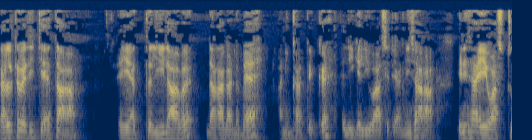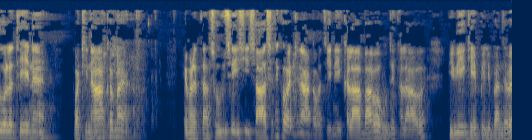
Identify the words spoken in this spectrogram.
රැල්ලට වැටිච්ච ඇතා ඒ ඇත්ත ලීලාව දරා ගන්න බෑ අනිකත් එක්ක එලි ගලි වාසයට යන නිසා ඒ නිසා මේ වස්තු වල තියෙන වටිනාකම එහෙම නැත්නම් සුවිශේෂී ශාසනික වටිනාකම තියෙන එකලාභාව හුදකලාව විවේකයේ පිළිබඳව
